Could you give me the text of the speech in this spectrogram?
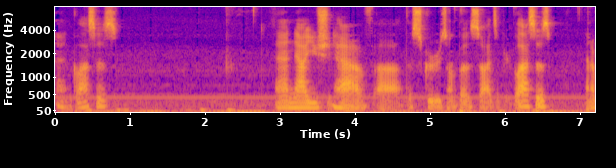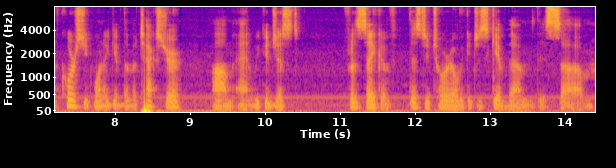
and glasses. And now you should have uh, the screws on both sides of your glasses. And of course you'd want to give them a texture. Um, and we could just, for the sake of this tutorial, we could just give them this um,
